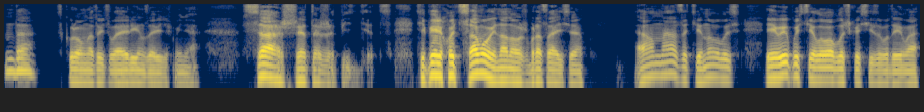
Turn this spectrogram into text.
«Да», — скромно ответила Айрин, завидев меня. Саш, это же пиздец. Теперь хоть самой на нож бросайся. А она затянулась и выпустила облачко сизого дыма.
